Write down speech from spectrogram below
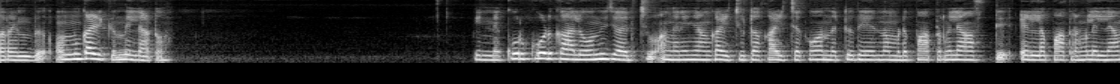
പറയുന്നത്. ഒന്നും കഴിക്കുന്നില്ല കേട്ടോ പിന്നെ കുറുക്ക് കൊടുക്കാമല്ലോ എന്ന് വിചാരിച്ചു. അങ്ങനെ ഞാൻ കഴിച്ചുട്ടോ. കഴിച്ചൊക്കെ വന്നിട്ട് ഇതേ നമ്മുടെ പാത്രം ലാസ്റ്റ് ഉള്ള പാത്രങ്ങളെല്ലാം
